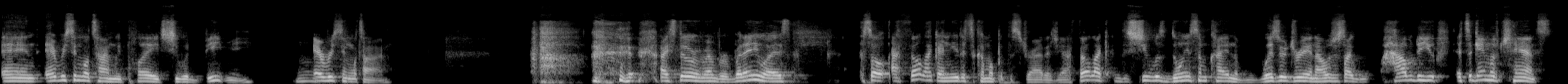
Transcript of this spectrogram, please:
And every single time we played, she would beat me. Mm. Every single time. I still remember. But, anyways, so I felt like I needed to come up with a strategy. I felt like she was doing some kind of wizardry, and I was just like, how do you? It's a game of chance.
